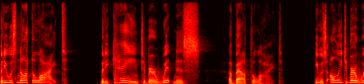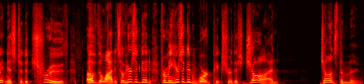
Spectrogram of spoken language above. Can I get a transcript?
but he was not the light. But he came to bear witness about the light. He was only to bear witness to the truth of the light. And so here's a good, for me, here's a good word picture of this. John, John's the moon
